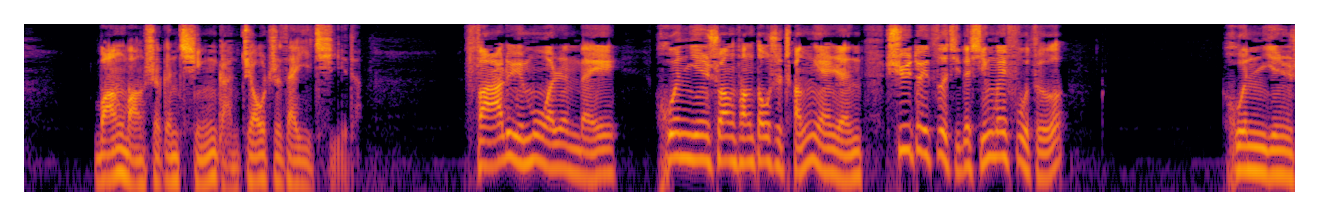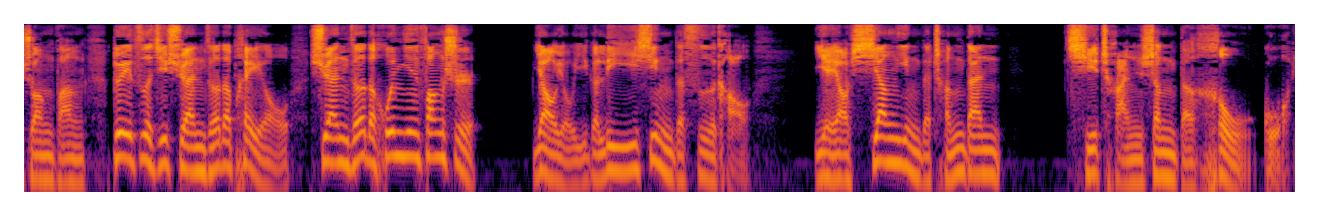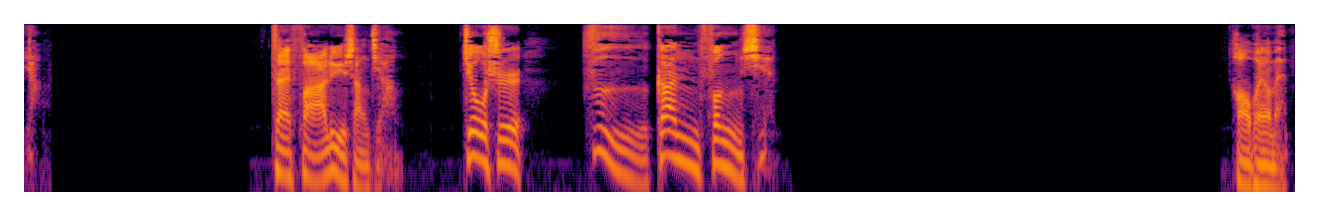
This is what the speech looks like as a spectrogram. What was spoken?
往往是跟情感交织在一起的。法律默认为，婚姻双方都是成年人，需对自己的行为负责。婚姻双方对自己选择的配偶、选择的婚姻方式，要有一个理性的思考，也要相应的承担其产生的后果呀。在法律上讲，就是自甘风险。好朋友们，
